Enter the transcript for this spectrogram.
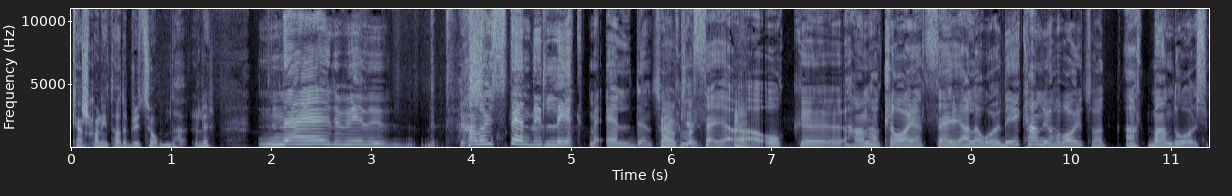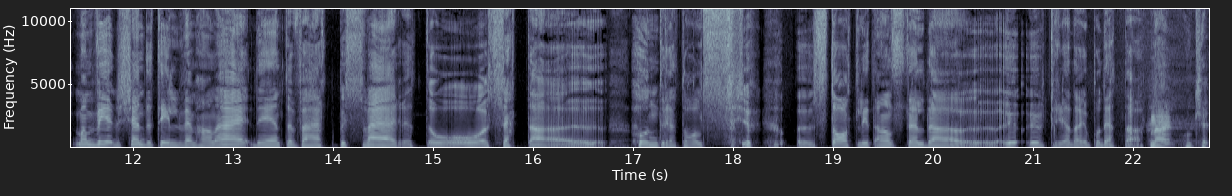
kanske man inte hade brytt sig om det här, eller? Nej, det, han har ju ständigt lekt med elden så Okay. kan man säga. Ja. Och eh, han har klarat sig i alla år. Det kan ju ha varit så att, att man då man kände till vem han är. Det är inte värt besväret att sätta eh, hundratals eh, statligt anställda eh, utredare på detta. Nej, okej.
